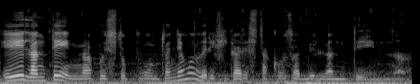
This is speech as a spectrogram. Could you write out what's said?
e l'antenna a questo punto. Andiamo a verificare sta cosa dell'antenna.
